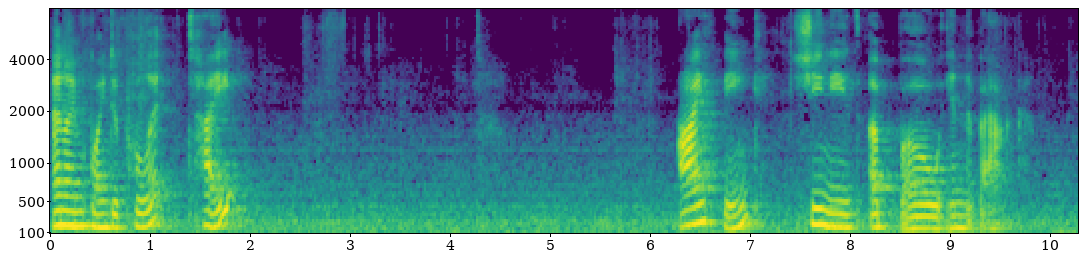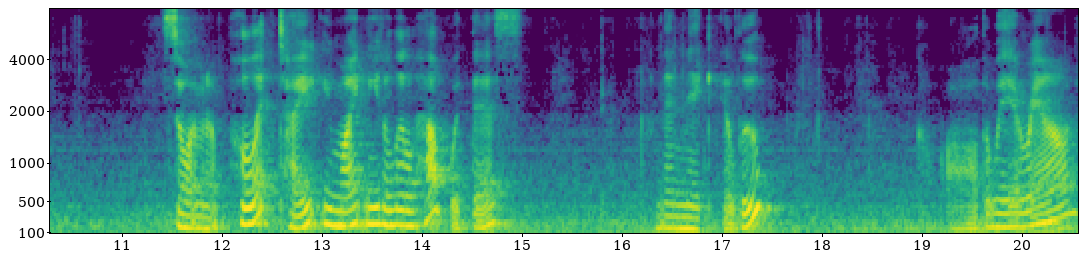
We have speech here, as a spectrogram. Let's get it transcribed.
And I'm going to pull it tight. I think she needs a bow in the back. So I'm going to pull it tight. You might need a little help with this. And then make a loop. Go all the way around.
